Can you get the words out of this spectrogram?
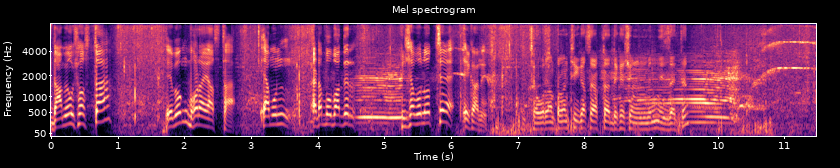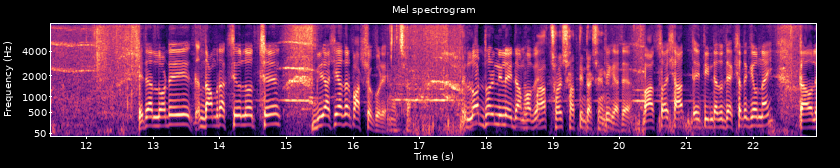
দামেও সস্তা এবং ভরায় আস্থা। এমন একটা প্রবাদের হিসাব হলো হচ্ছে এখানে। আচ্ছা ঠিক আছে আপনার দেখে শুনে নেবেন নিজ যাইতেন এটার লটে দাম রাখছে হলো হচ্ছে বিরাশি হাজার পাঁচশো করে। আচ্ছা। লট ধরে নিলে এই দাম হবে। পাঁচ ছয় সাত তিনটা ঠিক আছে। পাঁচ ছয় সাত এই তিনটা যদি একসাথে কেউ নাই তাহলে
